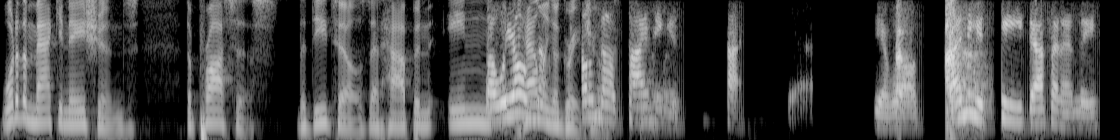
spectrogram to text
What are the machinations, the process, the details that happen in But we telling know, a great oh joke? no, timing is ti- yeah. Yeah, well, timing is key definitely,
